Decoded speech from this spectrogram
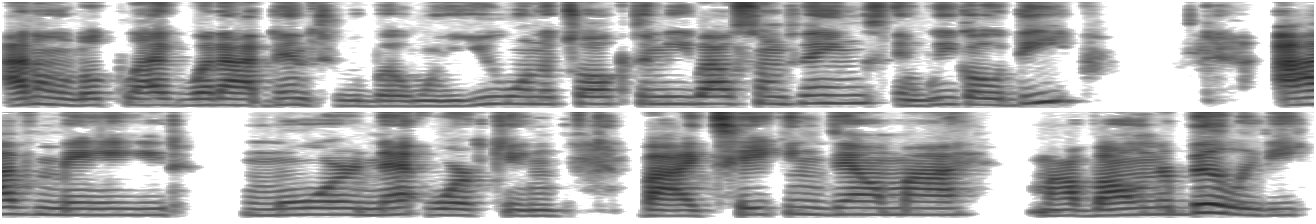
I don't look like what I've been through, but when you want to talk to me about some things and we go deep, I've made more networking by taking down my my vulnerability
